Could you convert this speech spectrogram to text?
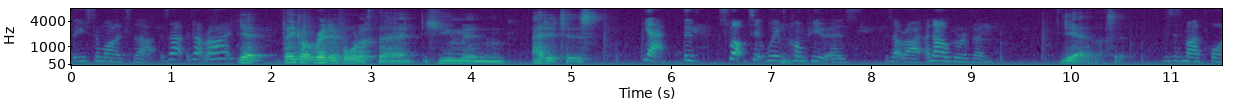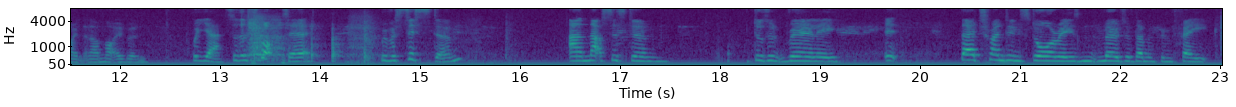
that used to monitor that. Is that is that right? Yeah, they got rid of all of their human editors. Yeah, they've swapped it with computers. Is that right? An algorithm. Yeah, that's it. This is my point, and I'm not even. But yeah, so they've swapped it with a system, and that system doesn't really. It. They're trending stories, loads of them have been fake,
